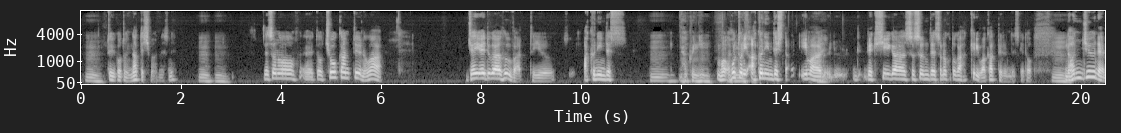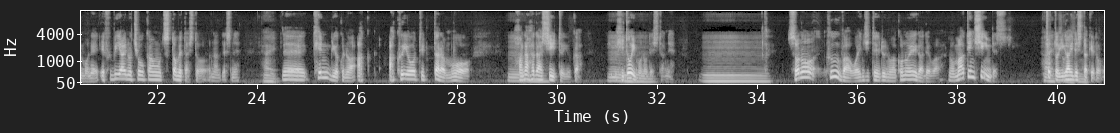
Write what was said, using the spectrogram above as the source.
うんということになってしまうんですね。うんうんでその、えー、と長官というのは J. エドガー・フーバーっていう悪人です。うん悪人もう本当に悪人でした。今、はい歴史が進んでそのことがはっきり分かってるんですけど、うん何十年もね FBI の長官を務めた人なんですね。はいで権力の悪悪用といったらもう甚だしいというか、ひどいものでしたね。うーんそのフーバーを演じているのはこの映画ではあのマーティン・シーンです。ちょっと意外でしたけど。はい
